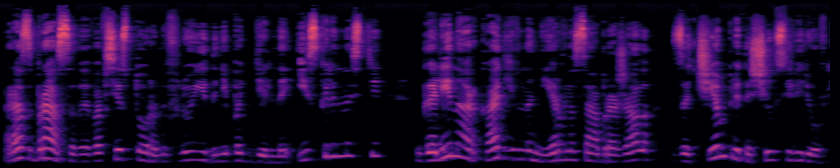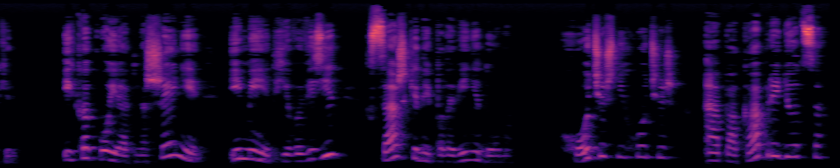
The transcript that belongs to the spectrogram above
Разбрасывая во все стороны флюиды неподдельной искренности, Галина Аркадьевна нервно соображала, зачем притащился Веревкин и какое отношение имеет его визит к Сашкиной половине дома. Хочешь, не хочешь, а пока придется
